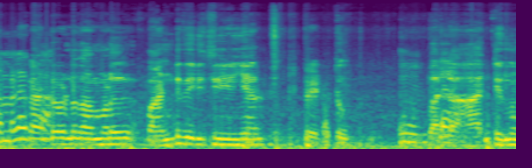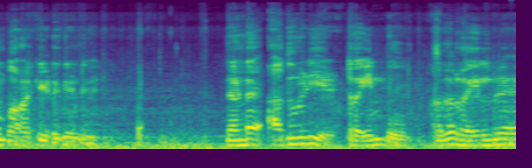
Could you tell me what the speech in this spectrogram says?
കണ്ടുകൊണ്ട് നമ്മൾ വണ്ടി തിരിച്ചു കഴിഞ്ഞാൽ പെട്ടു. വല്ല ആറ്റൊന്നും പറക്കി എടുക്കേണ്ടി വരും. അതുകൊണ്ട് അതുവഴിയേ ട്രെയിൻ പോകും. അത് റെയിൽവേ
